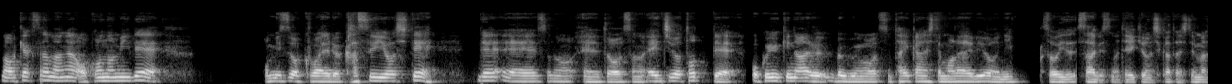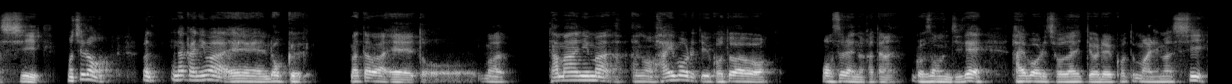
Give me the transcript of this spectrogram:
まあ、お客様がお好みでお水を加える加水をして、で、えー、その、えっ、ー、と、そのエッジを取って、奥行きのある部分をその体感してもらえるように、そういうサービスの提供の仕方してますし、もちろん、まあ、中には、えー、ロックまたは、えっ、と、まあ、たまに、まあ、あの、ハイボールという言葉をオーストラリアの方がご存知で、ハイボールちょうだいって言われることもありますし、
